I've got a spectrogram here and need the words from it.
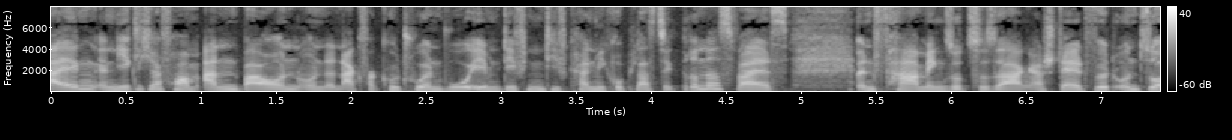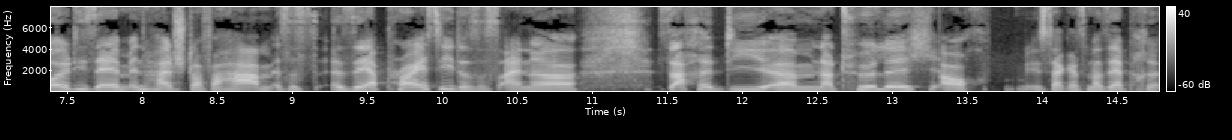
Algen in jeglicher Form anbauen und in Aquakulturen, wo eben definitiv kein Mikroplastik drin ist, weil es in Farming sozusagen erstellt wird und soll dieselben Inhaltsstoffe haben. Es ist sehr pricey. Das ist eine Sache, die ähm, natürlich auch, ich sage jetzt mal, sehr pri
